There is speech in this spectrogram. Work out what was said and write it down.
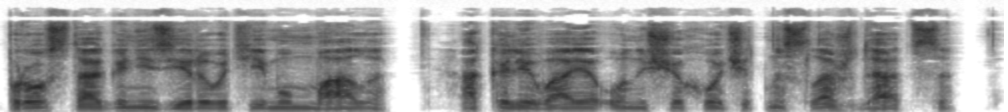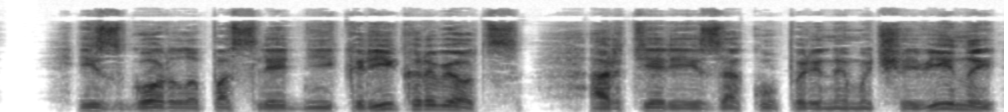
Просто агонизировать ему мало, а колевая он еще хочет наслаждаться. Из горла последний крик рвется, артерии закупорены мочевиной,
